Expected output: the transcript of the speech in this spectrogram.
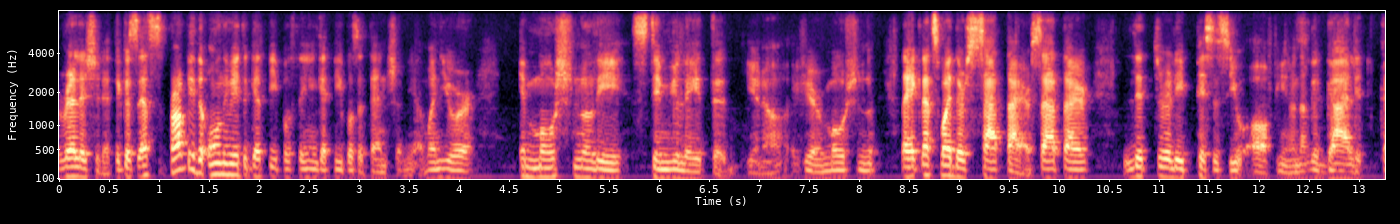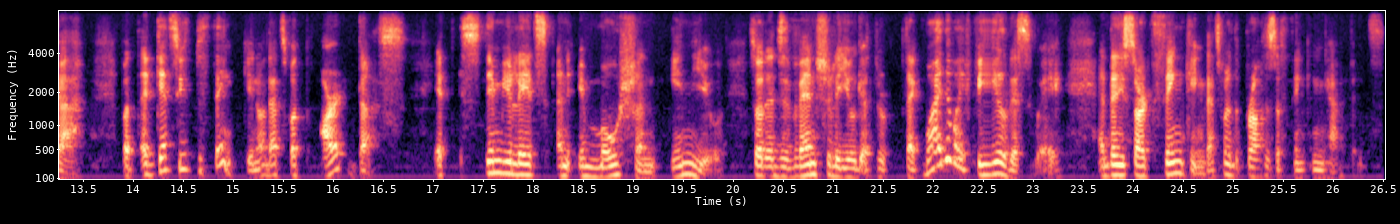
relish in it because that's probably the only way to get people thinking, get people's attention. Know, when you're emotionally stimulated, you know, if you're emotional, like that's why there's satire. Satire literally pisses you off. You know, nagagalit ka, but it gets you to think. You know, that's what art does. It stimulates an emotion in you so that eventually you'll get to like why do i feel this way? And then you start thinking. That's when the process of thinking happens.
